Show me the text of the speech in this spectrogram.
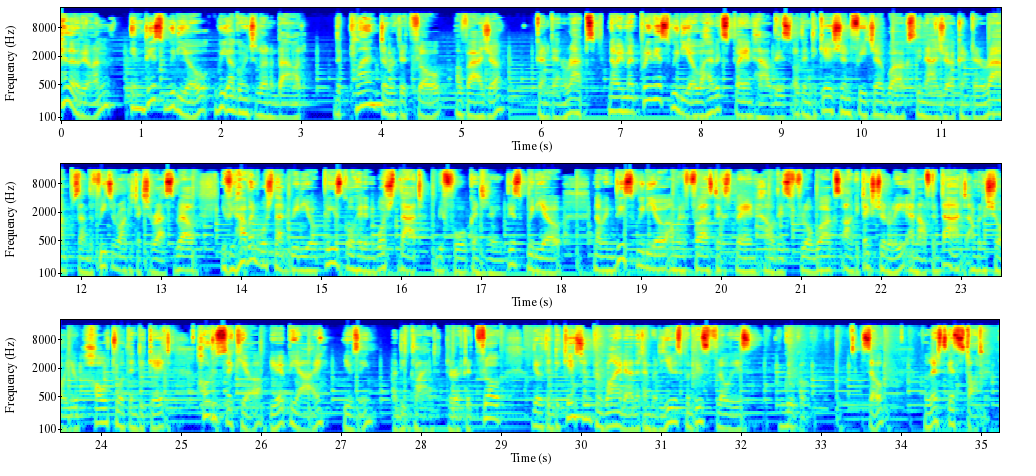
Hello everyone, in this video we are going to learn about the client-directed flow of Azure Container Apps. Now in my previous video I have explained how this authentication feature works in Azure Container Apps and the feature architecture as well. If you haven't watched that video, please go ahead and watch that before continuing this video. Now in this video I'm going to first explain how this flow works architecturally and after that I'm going to show you how to authenticate, how to secure your API using the client directed flow. The authentication provider that I'm going to use for this flow is Google. So let's get started.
